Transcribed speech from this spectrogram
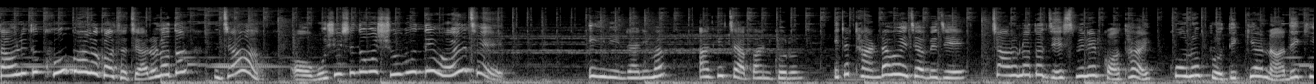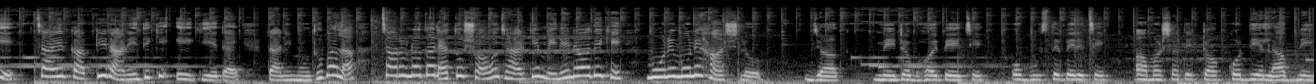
তাহলে তো খুব ভালো কথা চারুলতা। যাক অবশেষে তোমার সুবুদ্ধি হয়েছে। এই নিন রানীমা আগে চা পান করুন। এটা ঠান্ডা হয়ে যাবে যে। চারুলতা জেসমিনের কথায় কোনো প্রতিক্রিয়া না দেখিয়ে চায়ের কাপটি রানীর দিকে এগিয়ে দেয়। রানী মধুবালা চারুলতার এত সহজ হারকে মেনে নেওয়া দেখে মনে মনে হাসল। যাক, মেয়েটা ভয় পেয়েছে, ও বুঝতে পেরেছে, আমার সাথে টক্কর দিয়ে লাভ নেই,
